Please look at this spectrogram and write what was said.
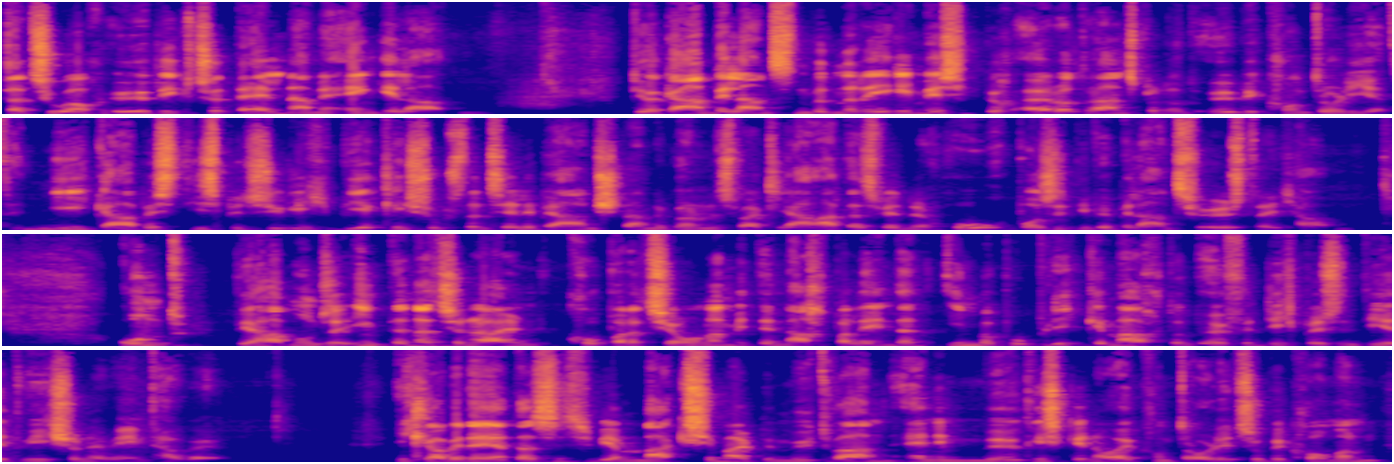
dazu auch ÖBIG zur Teilnahme eingeladen. Die Organbilanzen wurden regelmäßig durch Eurotransplant und ÖBIG kontrolliert. Nie gab es diesbezüglich wirklich substanzielle Beanstandungen und es war klar, dass wir eine hochpositive Bilanz für Österreich haben. Und wir haben unsere internationalen Kooperationen mit den Nachbarländern immer publik gemacht und öffentlich präsentiert, wie ich schon erwähnt habe. Ich glaube daher, dass wir maximal bemüht waren, eine möglichst genaue Kontrolle zu bekommen.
